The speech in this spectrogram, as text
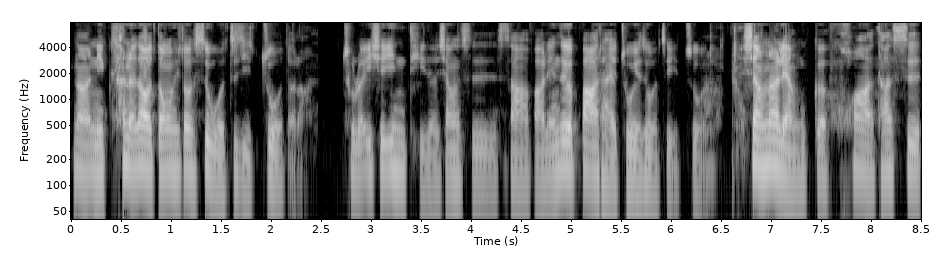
那你看得到的东西都是我自己做的啦，除了一些硬体的，像是沙发，连这个吧台桌也是我自己做的。像那两个画，它是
